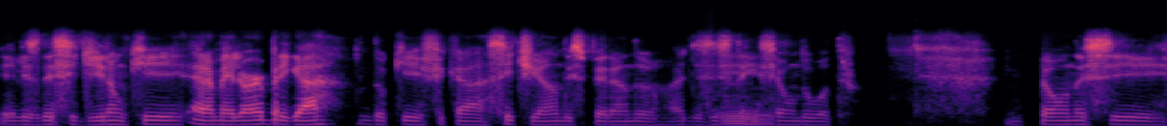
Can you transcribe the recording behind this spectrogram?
eles decidiram que era melhor brigar do que ficar sitiando, esperando a desistência hum. um do outro. Então, nesse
